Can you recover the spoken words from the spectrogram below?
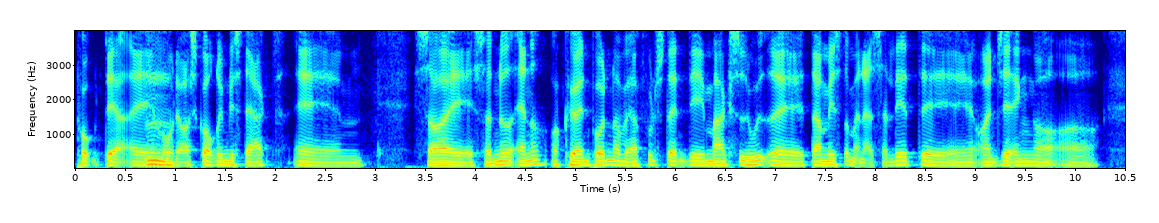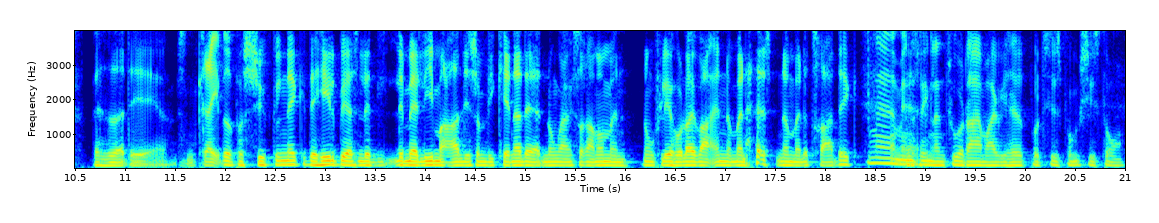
punkt der, øh, mm. hvor det også går rimelig stærkt, øh, så, øh, så er noget andet at køre ind på den og være fuldstændig makset ud. Øh, der mister man altså lidt øh, orientering og, og hvad hedder det, sådan grebet på cyklen. Ikke? Det hele bliver sådan lidt, lidt mere lige meget, ligesom vi kender det, at nogle gange så rammer man nogle flere huller i vejen, når man er, når man er træt. Ikke? Ja, jeg mindes ja. en eller anden tur, der og mig, vi havde på et tidspunkt sidste år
